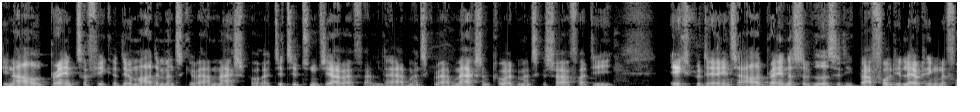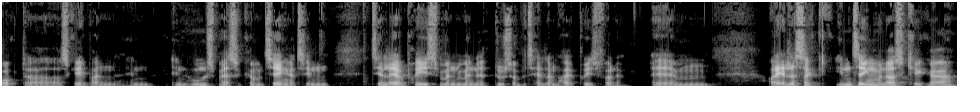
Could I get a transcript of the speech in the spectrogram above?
din eget brandtrafik, og det er jo meget det, man skal være opmærksom på rigtig tit, synes jeg i hvert fald, det er, at man skal være opmærksom på, at man skal sørge for, at de ekskluderer ens eget brand og så videre, så de ikke bare får de lavt hængende frugter og skaber en, en, en hulens masse kommenteringer til en, til en lav pris, men, men at du så betaler en høj pris for det. Øhm, og ellers så en ting, man også kan gøre,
